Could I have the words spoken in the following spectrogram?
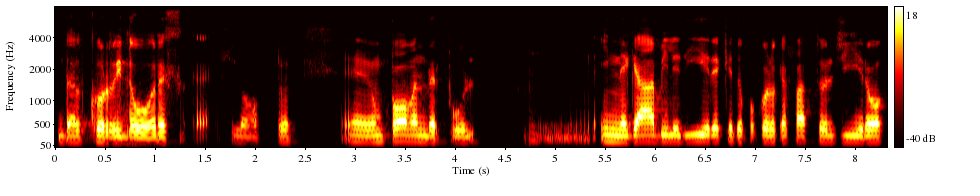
dal corridore eh, flop eh, un po' Van der Poel. Mm, innegabile dire che dopo quello che ha fatto il giro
